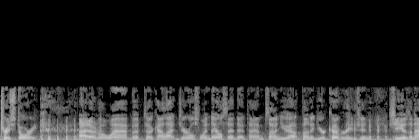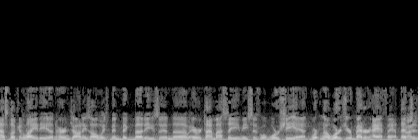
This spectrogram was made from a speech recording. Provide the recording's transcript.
true story. I don't know why, but uh, kind of like Gerald Swindle said that time, son, you outpunted your coverage, and she is a nice looking lady, and her and Johnny's always been big buddies, and uh, every time I see him, he says, "Well, where's she at? Where, no, where's your better half at?" That's Right. his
